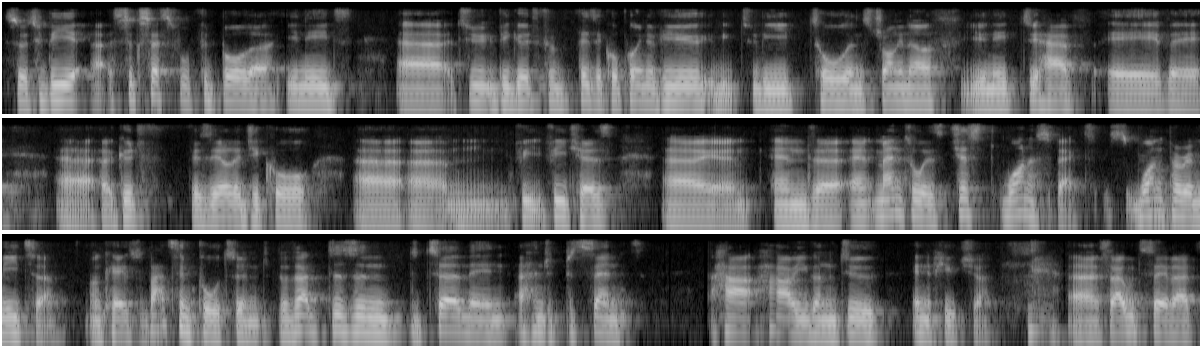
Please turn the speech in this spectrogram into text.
So to be a successful footballer, you need uh, to be good from physical point of view. You need to be tall and strong enough. You need to have a, uh, a good physiological uh, um, features. Uh, and uh, and mental is just one aspect. It's one parameter. Okay, so that's important, but that doesn't determine 100% how how you're going to do in the future. Uh, so I would say that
